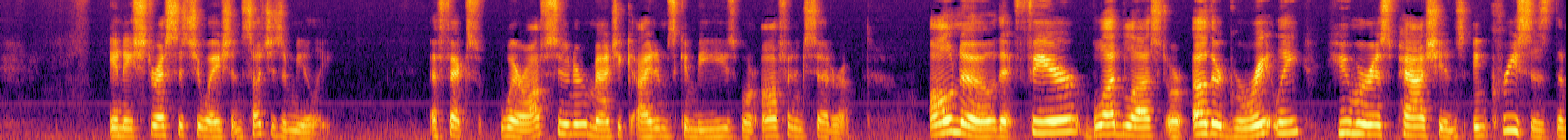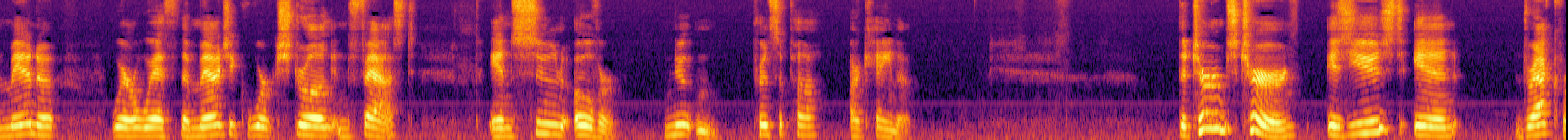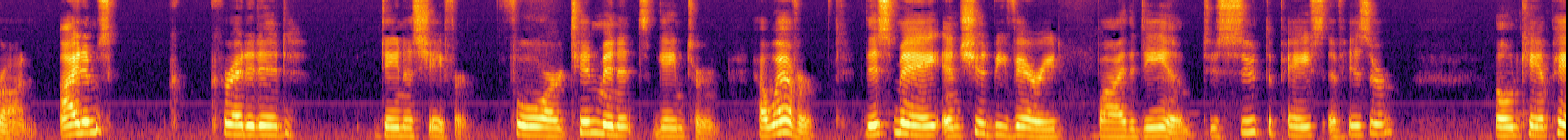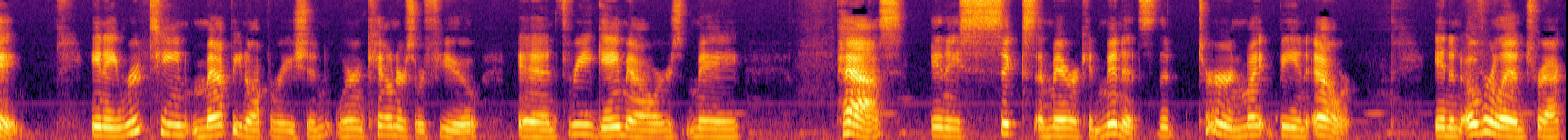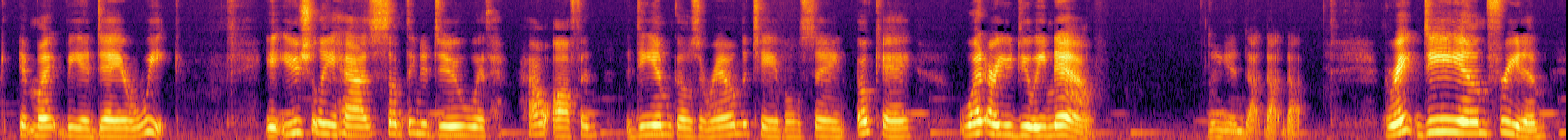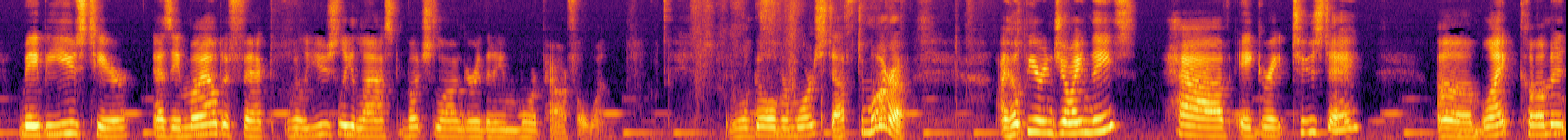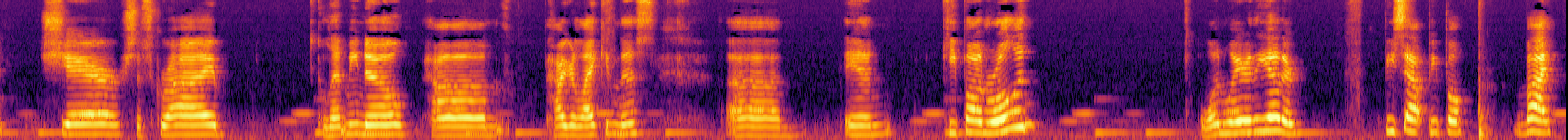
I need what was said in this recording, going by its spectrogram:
in a stress situation such as a melee. Effects wear off sooner, magic items can be used more often, etc. All know that fear, bloodlust, or other greatly humorous passions increases the mana wherewith the magic works strong and fast, and soon over. Newton, Principia Arcana. The term's turn is used in Drakron. Items credited Dana Schaefer for 10 minutes game turn. However, this may and should be varied by the DM to suit the pace of his or own campaign. In a routine mapping operation where encounters are few and three game hours may pass in a six American minutes, the turn might be an hour. In an overland trek, it might be a day or week. It usually has something to do with how often the DM goes around the table saying, Okay, what are you doing now? Again, dot, dot, dot. Great DM freedom may be used here as a mild effect will usually last much longer than a more powerful one. And we'll go over more stuff tomorrow. I hope you're enjoying these. Have a great Tuesday. Um, like, comment, share, subscribe. Let me know um, how you're liking this. Um, and keep on rolling one way or the other. Peace out, people. Bye.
